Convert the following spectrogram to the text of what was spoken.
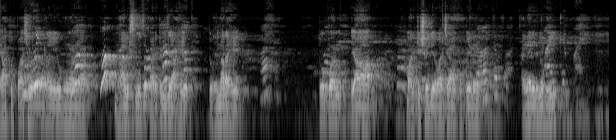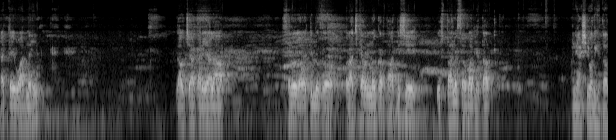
या कृपा आशीर्वादाचा येऊ होणाऱ्या महालक्ष्मीचा कार्यक्रम जे आहे तो होणार आहे. तो पण या मानकेश्वर देवाच्या कृपेनं चांगल्या रीतीनं होईल. यात काही वाद नाही. गावच्या कार्याला सर्व गावातील लोक राजकारण न करता अतिशय उत्साहानं सहभाग घेतात. आणि आशीर्वाद घेतात.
